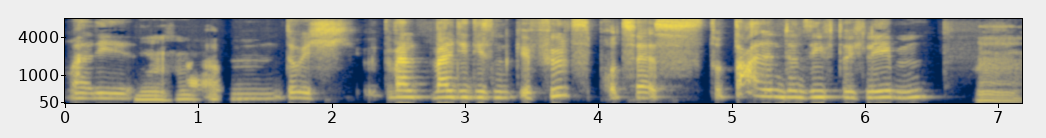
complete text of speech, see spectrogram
weil die Mhm. ähm, durch, weil, weil die diesen Gefühlsprozess total intensiv durchleben, Mhm.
